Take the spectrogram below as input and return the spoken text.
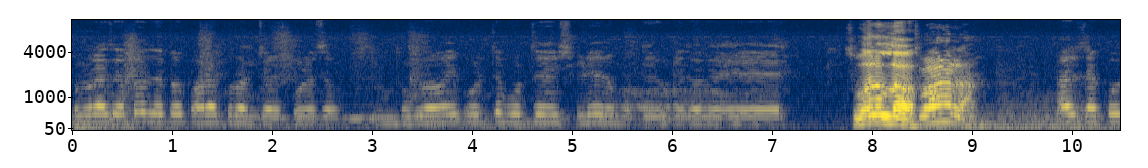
তোমরা যত যত পারা কোরআন শরীফ পড়েছো তোমরা ওই পড়তে পড়তে সিঁড়ের মধ্যে উঠে যাবে। সুবহানাল্লাহ। সুবহানাল্লাহ। আর যখন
